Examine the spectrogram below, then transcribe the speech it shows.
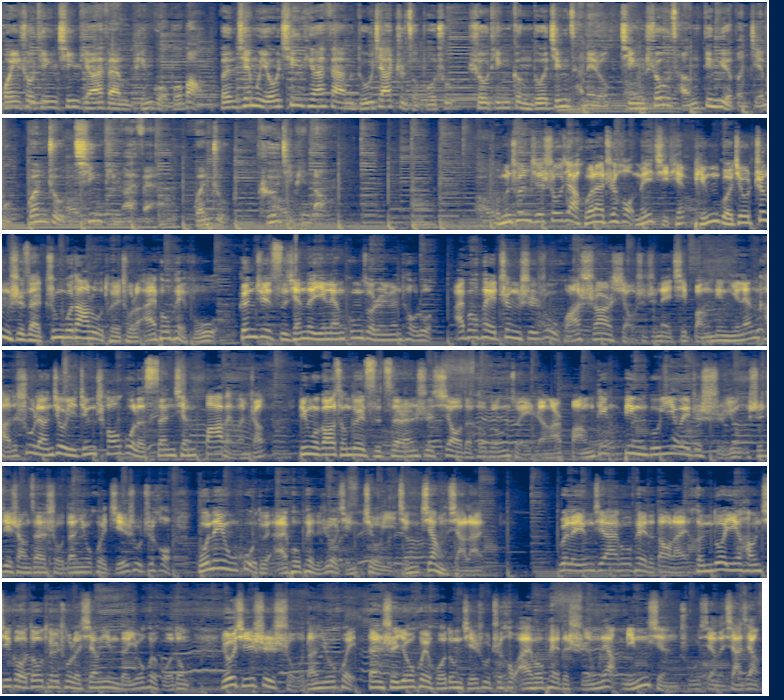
欢迎收听蜻蜓 FM 苹果播报，本节目由蜻蜓 FM 独家制作播出。收听更多精彩内容，请收藏订阅本节目，关注蜻蜓 FM，关注科技频道。我们春节收假回来之后没几天，苹果就正式在中国大陆推出了 Apple Pay 服务。根据此前的银联工作人员透露，Apple Pay 正式入华十二小时之内，其绑定银联卡的数量就已经超过了三千八百万张。苹果高层对此自然是笑得合不拢嘴。然而，绑定并不意味着使用。实际上，在首单优惠结束之后，国内用户对 Apple Pay 的热情就已经降了下来。为了迎接 Apple Pay 的到来，很多银行机构都推出了相应的优惠活动，尤其是首单优惠。但是优惠活动结束之后，Apple Pay 的使用量明显出现了下降。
